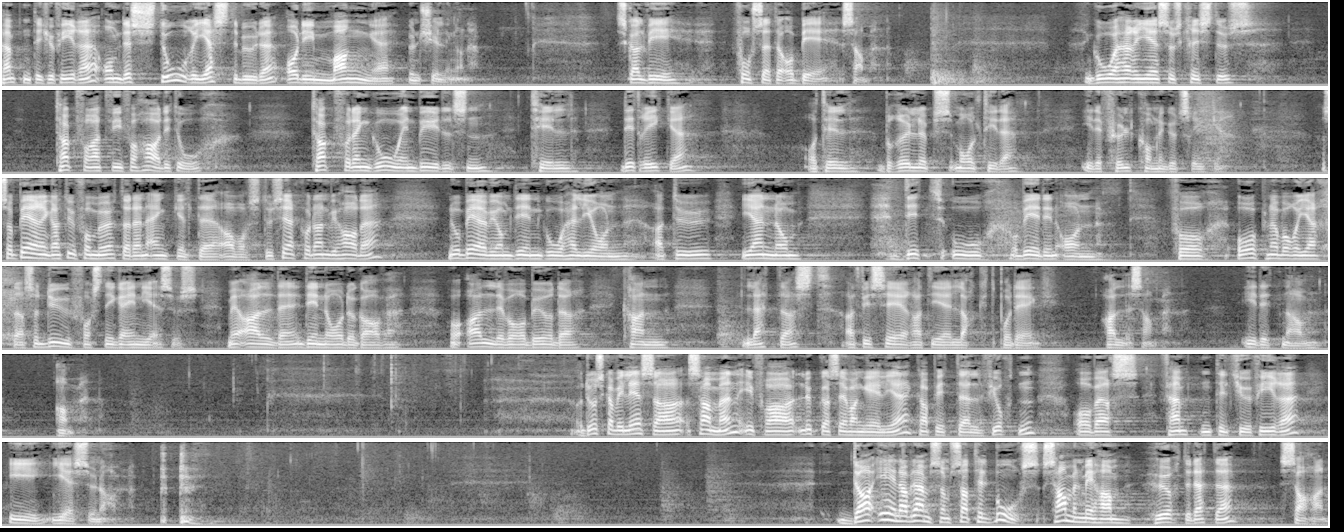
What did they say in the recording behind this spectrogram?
15-24, om det store gjestebudet og de mange unnskyldningene. Skal vi fortsette å be sammen. Gode Herre Jesus Kristus, takk for at vi får ha ditt ord. Takk for den gode innbydelsen til ditt rike og til bryllupsmåltidet i det fullkomne Guds rike. Og Så ber jeg at du får møte den enkelte av oss. Du ser hvordan vi har det. Nå ber vi om din gode Hellige Ånd, at du gjennom ditt ord og ved din ånd får åpne våre hjerter, så du får stige inn, Jesus, med all din nåde og gave. Og alle våre byrder kan lettest, at vi ser at de er lagt på deg, alle sammen. I ditt navn. Amen. Og Da skal vi lese sammen fra Lukasevangeliet, kapittel 14, og vers 15-24 i Jesu navn. Da en av dem som satt til bords sammen med ham, hørte dette, sa han:"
